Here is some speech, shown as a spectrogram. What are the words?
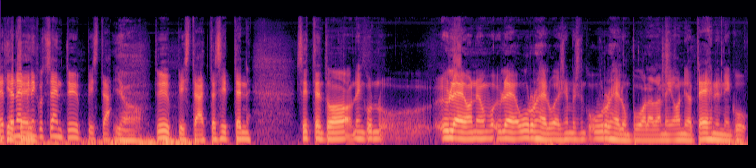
että enemmän niin kuin sen tyyppistä, Joo. tyyppistä, että sitten, sitten tuo niin kuin Yle on Yle Urheilu esimerkiksi niin urheilun puolella niin on jo tehnyt niin kuin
